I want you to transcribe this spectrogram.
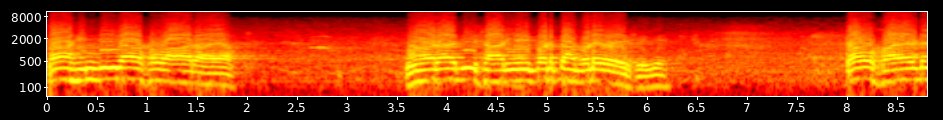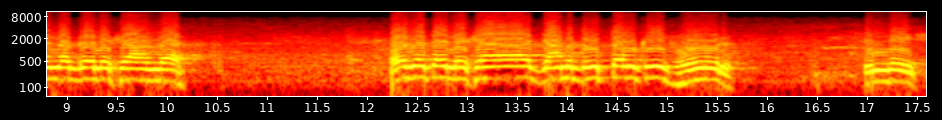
ਤਾਂ ਹਿੰਦੀ ਦਾ ਅਖਬਾਰ ਆਇਆ। ਮਹਾਰਾਜ ਜੀ ਸਾਰੀਆਂ ਹੀ ਪੜਤਾਂ ਪੜੇ ਹੋਏ ਸੀਗੇ। ਤਾਂ ਉਹ ਹਾਰਡਿੰਗ ਅੱਗੇ ਲਿਖਿਆ ਹੁੰਦਾ ਉਹਦੇ ਤੇ ਲਿਖਿਆ ਜਮਦੂਤੋਂ ਕੀ ਫੂਲ? ਹਿੰਦੀ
